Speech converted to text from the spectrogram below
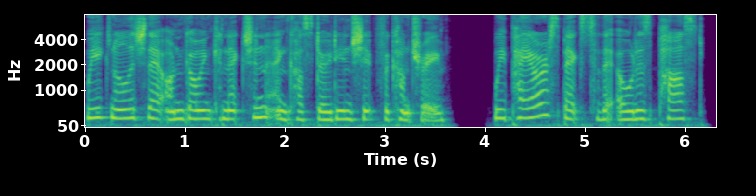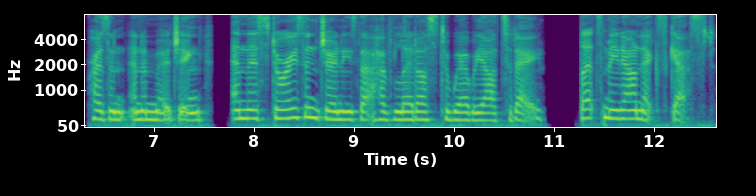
We acknowledge their ongoing connection and custodianship for country. We pay our respects to the elders past, present, and emerging, and their stories and journeys that have led us to where we are today. Let's meet our next guest.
